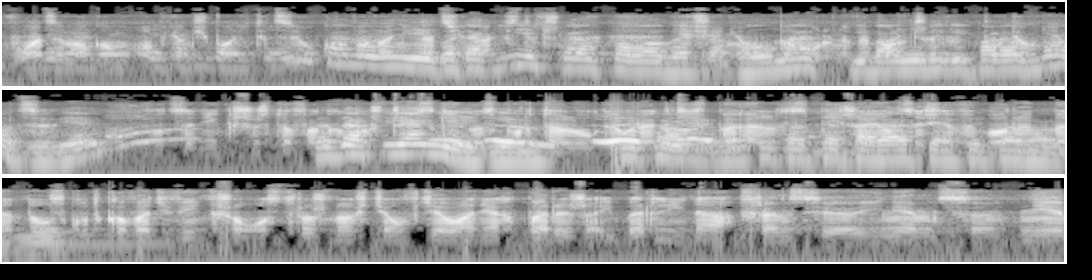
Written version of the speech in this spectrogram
władze mogą objąć politycy ugrupowani tak nacjonalistycznych. połowę Jesienią do urn wyborczych pójdą Niemcy. ocenie Krzysztofa To ja nie Kokoszczyńskiego z portalu to zbliżające się wybory będą skutkować większą ostrożnością w działaniach Paryża i Berlina. Francja i Niemcy nie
